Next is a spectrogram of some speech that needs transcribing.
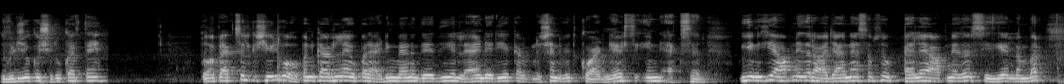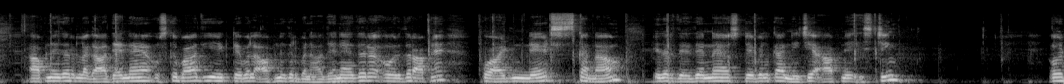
تو ویڈیو کو شروع کرتے ہیں۔ تو آپ ایکسل کی شیٹ کو اوپن کر لیں۔ اوپر ہیڈنگ میں نے دے دی ہے land area calculation with coordinates in Excel یہ نیچے آپ نے ادھر آ جانا ہے۔ سب سے پہلے آپ نے ادھر سیریل نمبر آپ نے ادھر لگا دینا ہے، اس کے بعد یہ ایک ٹیبل آپ نے ادھر بنا دینا ہے ادھر اور ادھر آپ نے کوآڈینیٹس کا نام ادھر دے دینا ہے، اس ٹیبل کا نیچے آپ نے اسٹنگ اور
